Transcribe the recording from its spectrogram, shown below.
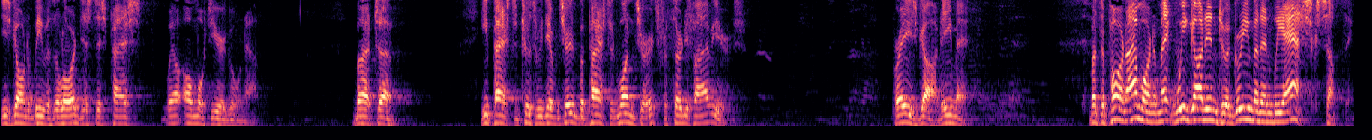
he's going to be with the Lord just this past well, almost a year ago now. But uh, he pastored two or three different churches, but pastored one church for 35 years. Praise God. Amen. But the point I want to make, we got into agreement and we asked something.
